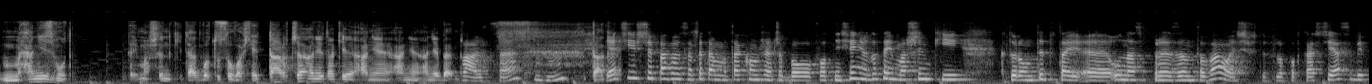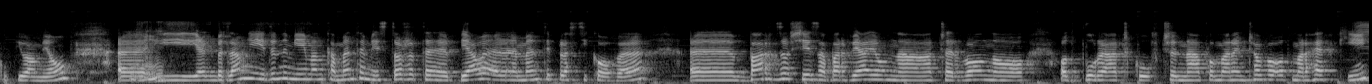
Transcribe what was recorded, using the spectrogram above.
mechanizmu tej maszynki, tak? Bo tu są właśnie tarcze, a nie takie, a nie, a nie, a nie bębny. Walce. Mhm. Tak. Ja ci jeszcze, Paweł, zapytam o taką rzecz, bo w odniesieniu do tej maszynki, którą ty tutaj e, u nas prezentowałeś w Tyflo Podcaście, ja sobie kupiłam ją e, mhm. i jakby dla mnie jedynym jej mankamentem jest to, że te białe elementy plastikowe e, bardzo się zabarwiają na czerwono od buraczków, czy na pomarańczowo od marchewki.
